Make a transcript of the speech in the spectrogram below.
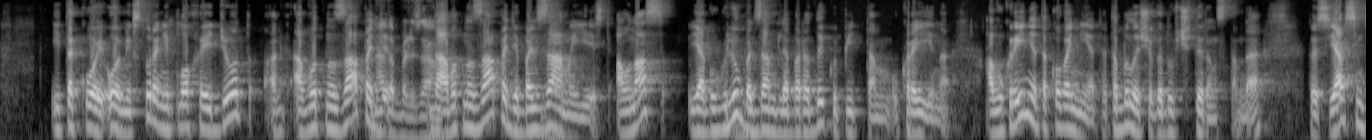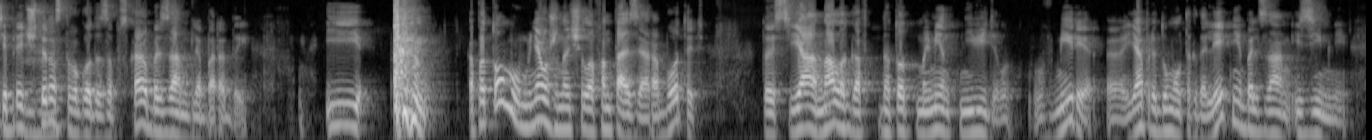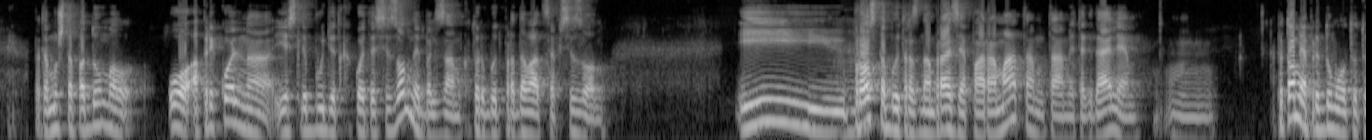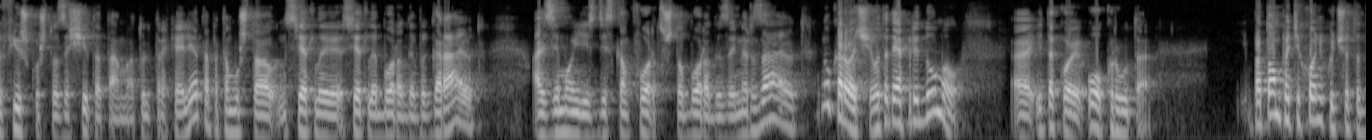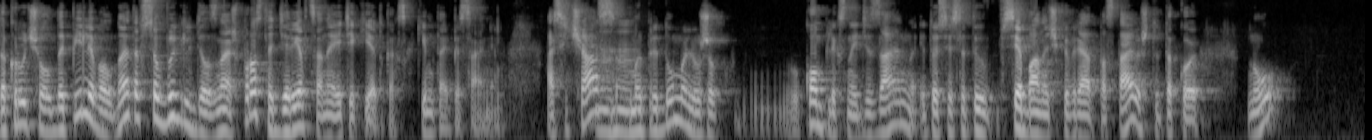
и такой, о, микстура неплохо идет, а, а вот на Западе... Надо бальзам. Да, вот на Западе бальзамы есть, а у нас, я гуглю, бальзам для бороды купить там Украина, а в Украине такого нет. Это было еще году в 14 да. То есть я в сентябре 2014 угу. года запускаю бальзам для бороды. И... а потом у меня уже начала фантазия работать, то есть я аналогов на тот момент не видел в мире. Э, я придумал тогда летний бальзам и зимний, потому что подумал, о, а прикольно, если будет какой-то сезонный бальзам, который будет продаваться в сезон. И mm-hmm. просто будет разнообразие по ароматам там и так далее. Потом я придумал вот эту фишку, что защита там от ультрафиолета, потому что светлые, светлые бороды выгорают, а зимой есть дискомфорт, что бороды замерзают. Ну, короче, вот это я придумал и такой, о, круто. Потом потихоньку что-то докручивал, допиливал, но это все выглядело, знаешь, просто деревца на этикетках с каким-то описанием. А сейчас угу. мы придумали уже комплексный дизайн, и то есть если ты все баночки в ряд поставишь, ты такой, ну,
